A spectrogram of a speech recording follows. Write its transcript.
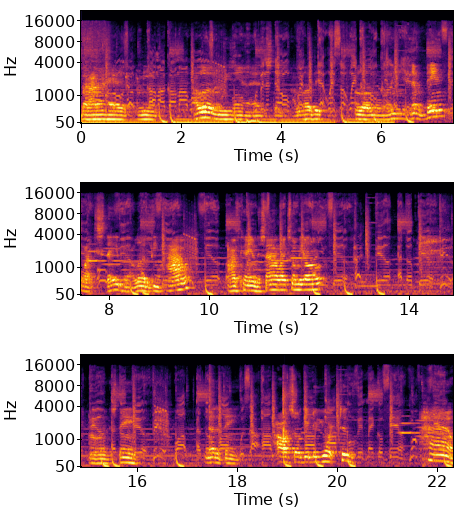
but I done had, I mean, I love Louisiana as a state. I love it. I love Orleans. Never been to like stay, but I love to be proud. I came to sound like some of y'all. I don't understand. Another thing, I also get New York too. How?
